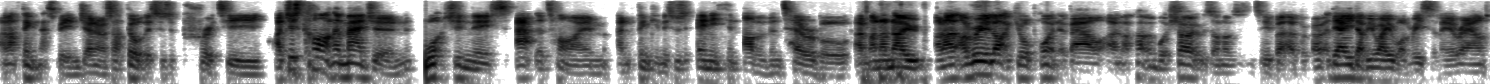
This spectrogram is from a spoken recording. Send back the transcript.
and I think that's being generous. I thought this was a pretty. I just can't imagine watching this at the time and thinking this was anything other than terrible. Um, and I know, and I, I really like your point about. Um, I can't remember what show it was on. I was listening to, but uh, the AWA one recently around.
